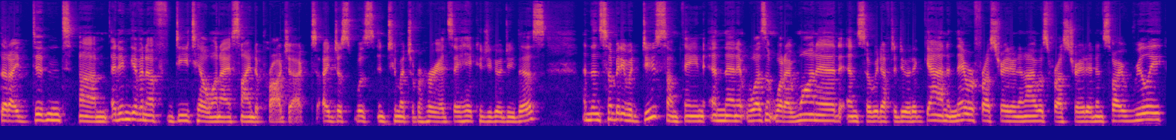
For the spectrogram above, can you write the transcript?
that I didn't um, I didn't give enough detail when I assigned a project. I just was in too much of a hurry. I'd say, "Hey, could you go do this?" And then somebody would do something, and then it wasn't what I wanted, and so we'd have to do it again. And they were frustrated, and I was frustrated, and so I really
